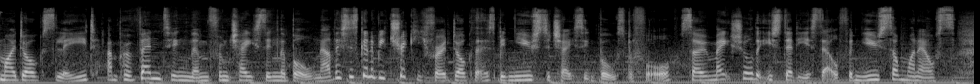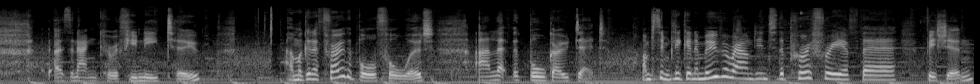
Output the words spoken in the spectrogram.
my dog's lead and preventing them from chasing the ball. Now this is going to be tricky for a dog that has been used to chasing balls before, so make sure that you steady yourself and use someone else as an anchor if you need to. And we're going to throw the ball forward and let the ball go dead. I'm simply going to move around into the periphery of their vision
